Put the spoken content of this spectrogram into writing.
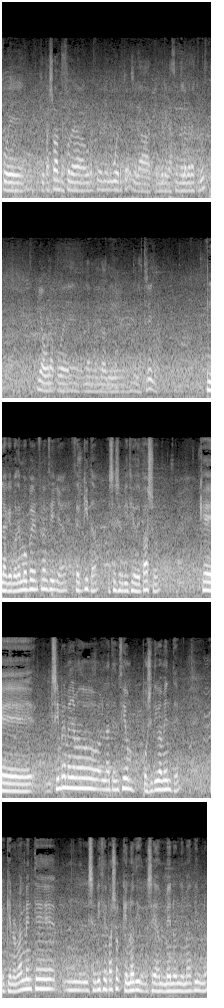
fue que pasó antes fue la oración en el huerto de la congregación de la Veracruz y ahora pues la hermandad de, de la estrella. en la que podemos ver, Francis, ya cerquita, ese servicio de paso, que siempre me ha llamado la atención positivamente, el que normalmente mm, el servicio de paso, que no digo que sean menos ni más dignos,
